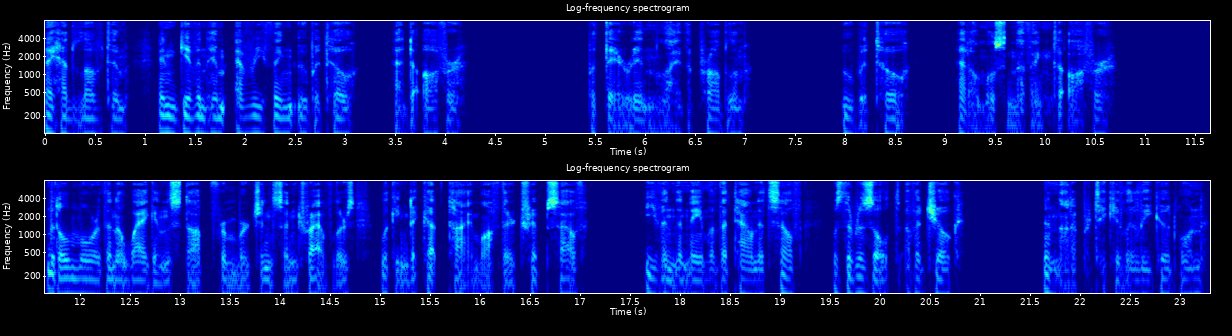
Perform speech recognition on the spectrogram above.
They had loved him and given him everything Ubato had to offer. But therein lay the problem. Ubato had almost nothing to offer. Little more than a wagon stop for merchants and travelers looking to cut time off their trip south. Even the name of the town itself was the result of a joke, and not a particularly good one.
